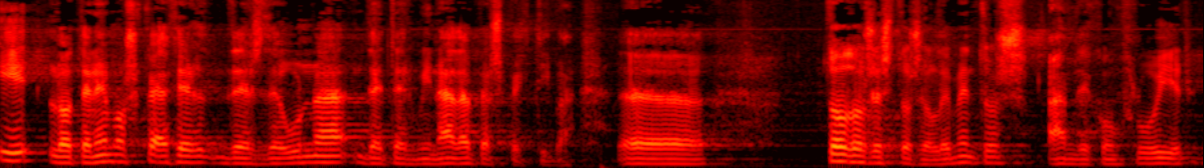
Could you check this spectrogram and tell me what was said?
y lo tenemos que hacer desde una determinada perspectiva. Eh, todos estos elementos han de confluir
